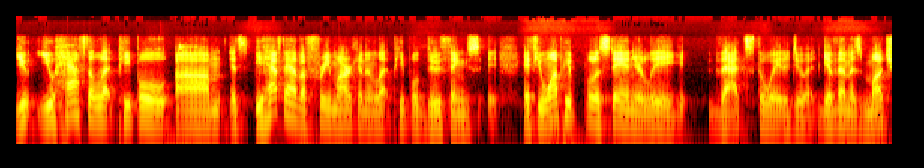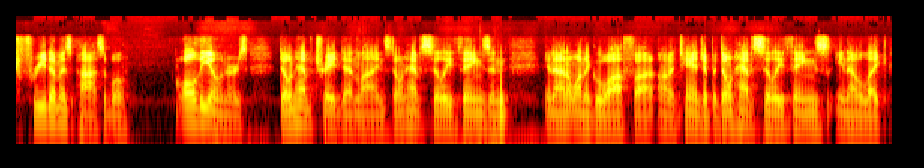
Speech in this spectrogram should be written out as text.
you you have to let people. Um, it's you have to have a free market and let people do things. If you want people to stay in your league, that's the way to do it. Give them as much freedom as possible. All the owners don't have trade deadlines, don't have silly things, and and I don't want to go off on, on a tangent, but don't have silly things, you know, like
